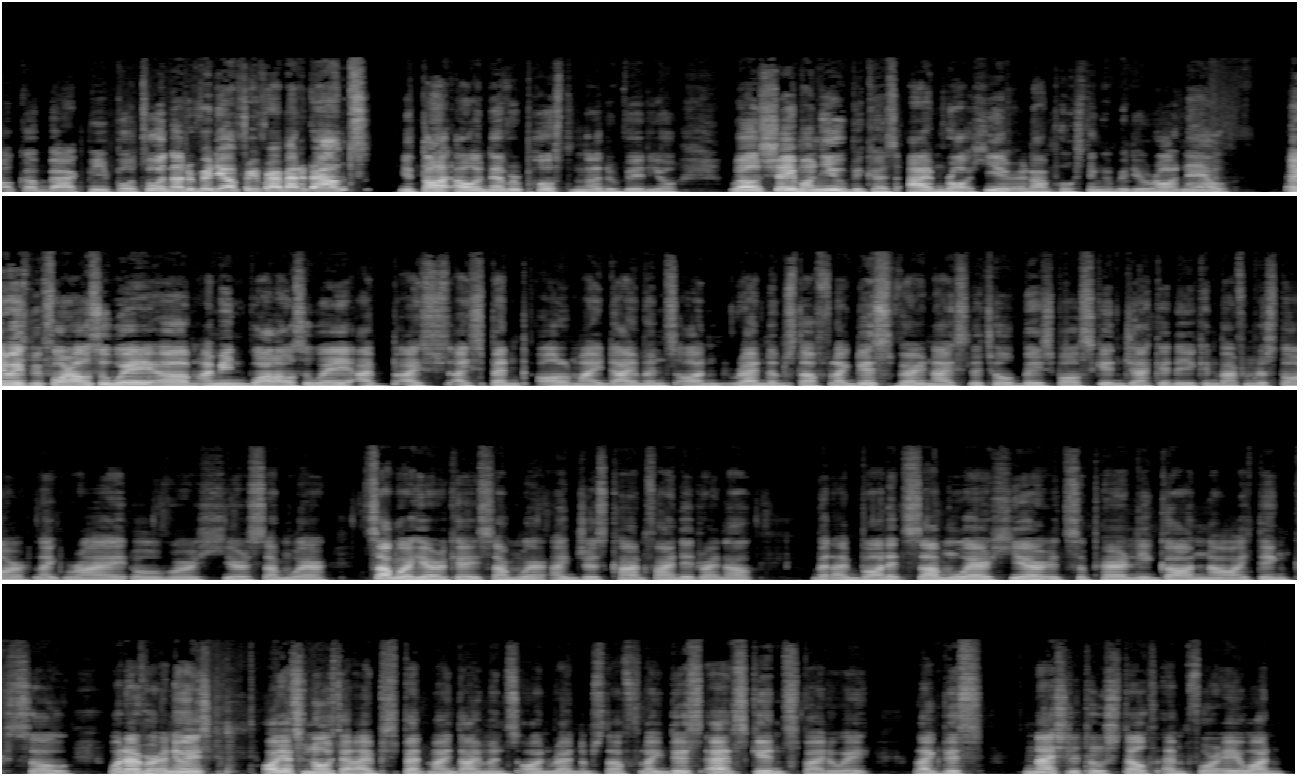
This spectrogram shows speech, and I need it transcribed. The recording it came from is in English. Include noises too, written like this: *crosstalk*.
Welcome back, people, to another video of Free Fire Battlegrounds. You thought I would never post another video. Well, shame on you, because I'm right here, and I'm posting a video right now. Anyways, before I was away, um, I mean, while I was away, I, I, I spent all my diamonds on random stuff like this. Very nice little baseball skin jacket that you can buy from the store. Like, right over here somewhere. Somewhere here, okay, somewhere. I just can't find it right now but I bought it somewhere here. It's apparently gone now, I think so. Whatever, anyways, all you have to know is that I've spent my diamonds on random stuff like this and skins, by the way. Like this nice little stealth M4A1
